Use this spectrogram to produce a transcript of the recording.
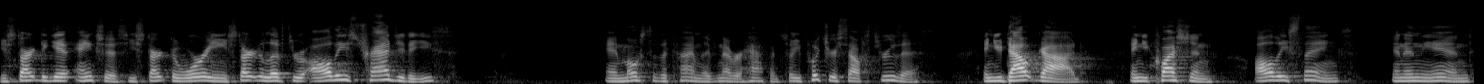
You start to get anxious, you start to worry, and you start to live through all these tragedies, and most of the time they've never happened. So you put yourself through this, and you doubt God, and you question all these things, and in the end,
